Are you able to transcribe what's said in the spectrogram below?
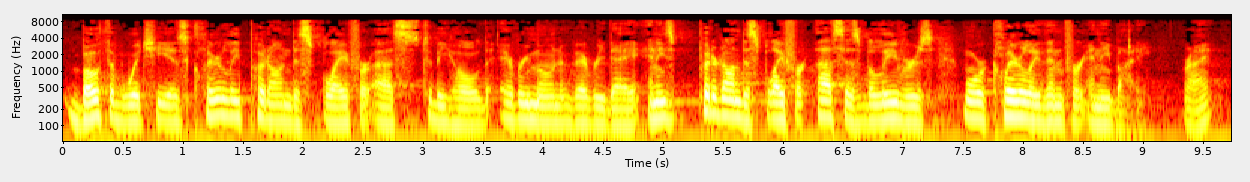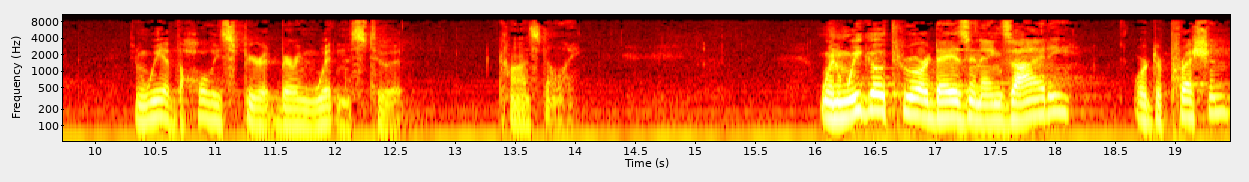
both of which He has clearly put on display for us to behold every moment of every day. And He's put it on display for us as believers more clearly than for anybody, right? And we have the Holy Spirit bearing witness to it constantly. When we go through our days in anxiety or depression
